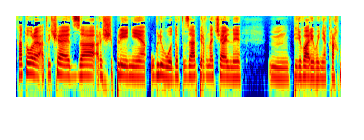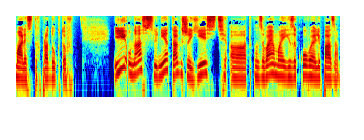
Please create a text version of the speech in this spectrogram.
которая отвечает за расщепление углеводов, за первоначальные переваривание крахмалистых продуктов. И у нас в слюне также есть э, так называемая языковая липаза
